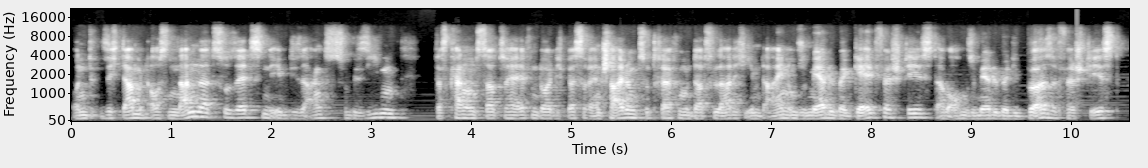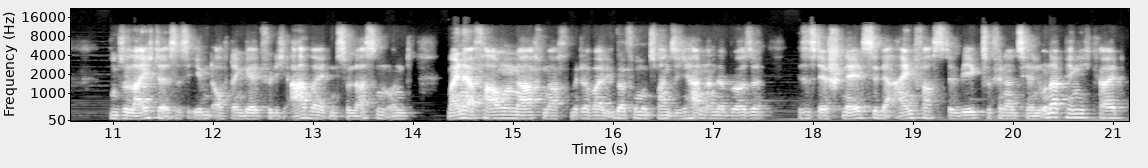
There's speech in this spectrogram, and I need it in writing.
Und sich damit auseinanderzusetzen, eben diese Angst zu besiegen, das kann uns dazu helfen, deutlich bessere Entscheidungen zu treffen. Und dazu lade ich eben ein, umso mehr du über Geld verstehst, aber auch umso mehr du über die Börse verstehst, umso leichter ist es eben auch dein Geld für dich arbeiten zu lassen. Und meiner Erfahrung nach, nach mittlerweile über 25 Jahren an der Börse, ist es der schnellste, der einfachste Weg zur finanziellen Unabhängigkeit.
